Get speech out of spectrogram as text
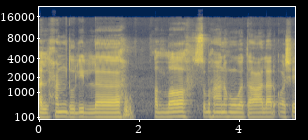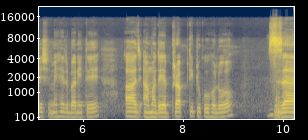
আলহামদুলিল্লাহ আল্লাহ সুবহানাহু ওয়া তাআলার অশেষ মেহেরবানিতে আজ আমাদের প্রাপ্তিটুকু হলো জা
